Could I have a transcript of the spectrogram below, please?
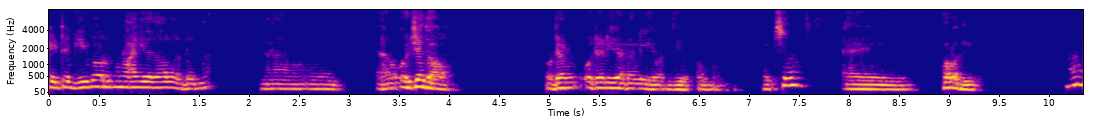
এইটা গিবর মনে হয় ইয়ে দেওয়া লাগবে না। ওইটা দাও। ওটার ওটার ইয়াটা দিও বুঝছ? এই ফলো দিও। হ্যাঁ?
